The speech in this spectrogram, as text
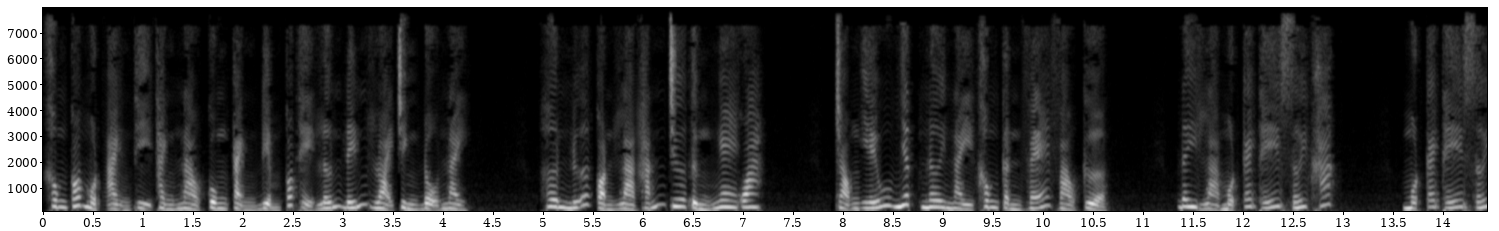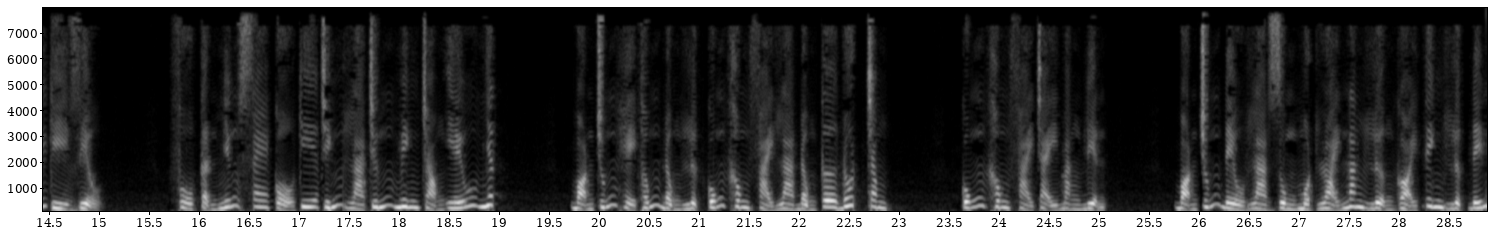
Không có một ảnh thị thành nào cùng cảnh điểm có thể lớn đến loại trình độ này. Hơn nữa còn là hắn chưa từng nghe qua. Trọng yếu nhất nơi này không cần vé vào cửa. Đây là một cái thế giới khác. Một cái thế giới kỳ diệu. Phụ cận những xe cổ kia chính là chứng minh trọng yếu nhất. Bọn chúng hệ thống động lực cũng không phải là động cơ đốt trong. Cũng không phải chạy bằng điện. Bọn chúng đều là dùng một loại năng lượng gọi tinh lực đến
